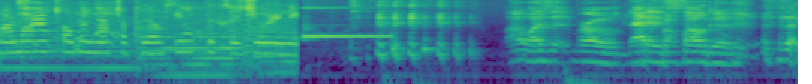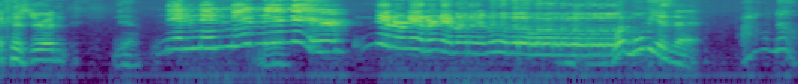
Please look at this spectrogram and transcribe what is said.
My mom told me not to play with you because you're an I watched it, bro. That is so good. Because you're in. Yeah. What movie is that? I don't know.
